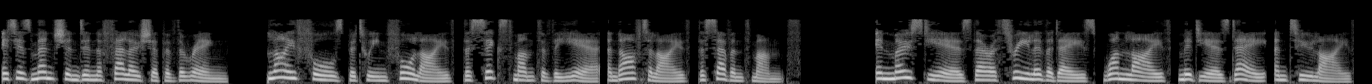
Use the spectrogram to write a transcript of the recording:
It is mentioned in the Fellowship of the Ring. Lithe falls between Forelithe, the sixth month of the year, and Afterlithe, the seventh month. In most years there are three lither days, one Lithe, Mid-Year's Day, and two Lithe.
